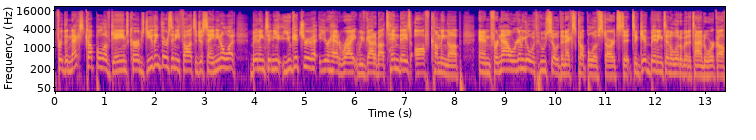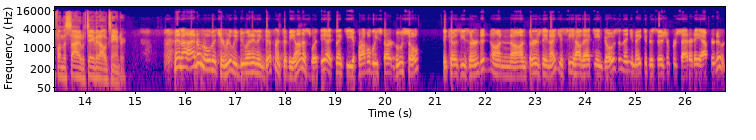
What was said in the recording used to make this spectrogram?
for the next couple of games, Curbs, do you think there's any thoughts of just saying, you know what, Binnington, you, you get your your head right. We've got about ten days off coming up, and for now, we're going to go with Husso the next couple of starts to to give Binnington a little bit of time to work off on the side with David Alexander. Man, I I don't know that you really do anything different. To be honest with you, I think you probably start Husso because he's earned it on uh, on Thursday night. You see how that game goes, and then you make a decision for Saturday afternoon.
